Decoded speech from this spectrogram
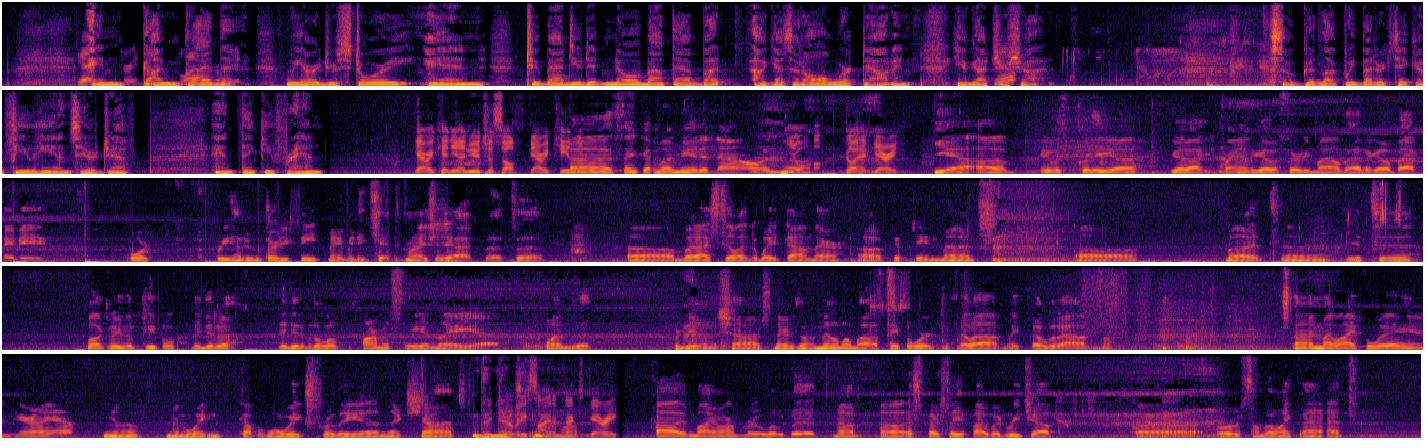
Yeah, and straighten up I'm and fly glad right. that we heard your story, and too bad you didn't know about that, but I guess it all worked out, and you got your Yep. shot. So good luck. We better take a few hands here, Jeff. And thank you, Fran. Gary, can you unmute yourself? Gary Keeler. Uh, I think I'm unmuted now. And, You- uh, uh, go ahead, Gary. yeah, uh, it was pretty uh, good. I planned to go 30 miles. I had to go about maybe four, 330 feet maybe to get my shot, but uh, uh, but I still had to wait down there uh, 15 minutes. Uh, but uh, it uh, luckily the people they did a they did it with a local pharmacy and they were the ones that were given the shots. And there's a minimum amount of paperwork to fill out, and they filled it out. And signed my life away, and here I am. You know, I've been waiting a couple more weeks for the uh, next shot. The Did you have any next side effects, Gary? Uh, my arm hurt a little bit. Not, uh, especially if I would reach up uh, or something like that,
